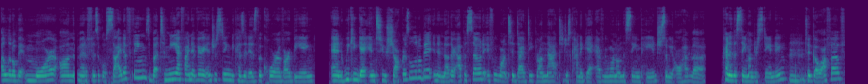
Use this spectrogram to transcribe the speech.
a little bit more on the metaphysical side of things, but to me, I find it very interesting because it is the core of our being. And we can get into chakras a little bit in another episode if we want to dive deeper on that to just kind of get everyone on the same page so we all have a kind of the same understanding mm-hmm. to go off of.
